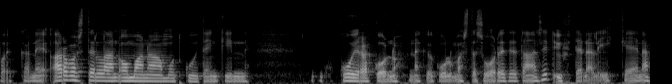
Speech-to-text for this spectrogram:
vaikka ne arvostellaan omanaan, mutta kuitenkin niin koirakon näkökulmasta suoritetaan sitten yhtenä liikkeenä.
